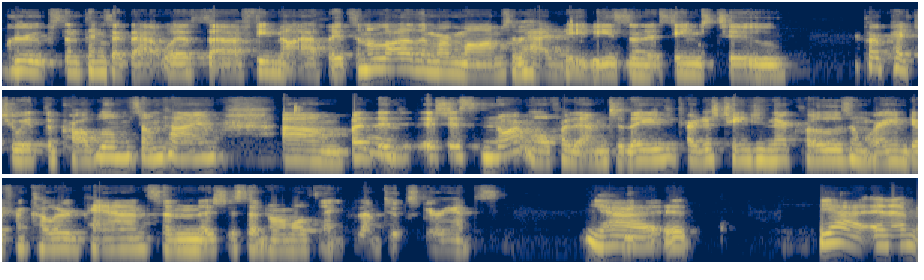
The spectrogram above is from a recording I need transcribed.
groups and things like that with uh, female athletes, and a lot of them are moms who have had babies, and it seems to perpetuate the problem sometime. Um, but it, it's just normal for them to they are just changing their clothes and wearing different colored pants, and it's just a normal thing for them to experience. Yeah, it. Yeah, and I'm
